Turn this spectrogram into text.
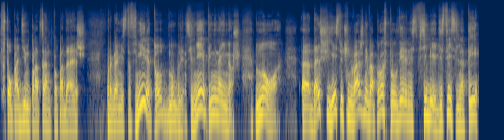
в топ-1% попадаешь программистов в мире, то, ну, блин, сильнее ты не наймешь. Но дальше есть очень важный вопрос про уверенность в себе. Действительно, ты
